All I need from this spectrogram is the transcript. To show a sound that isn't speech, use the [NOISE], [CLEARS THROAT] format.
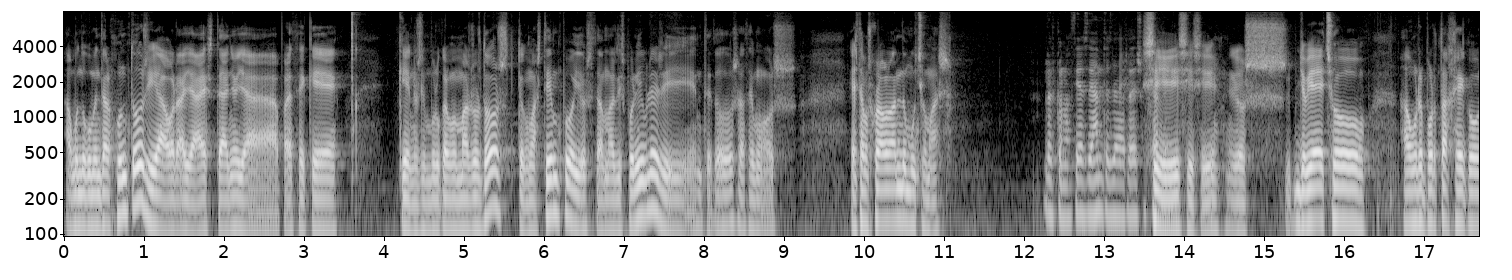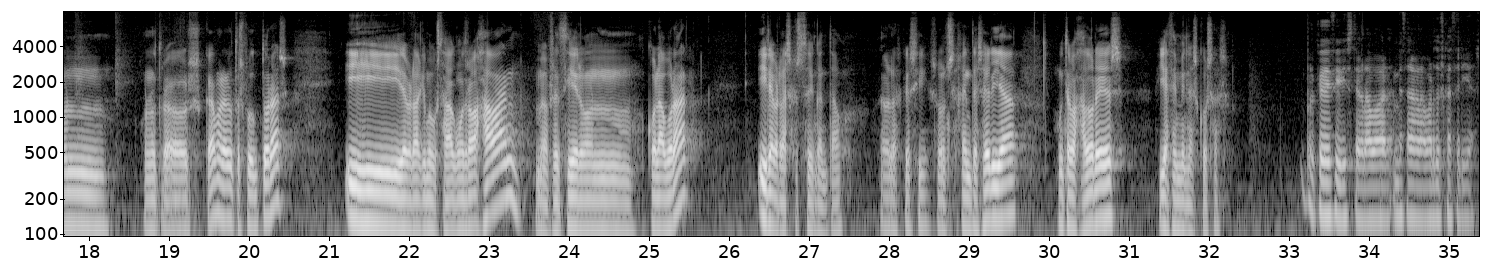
algún documental juntos y ahora ya este año ya parece que, que nos involucramos más los dos, tengo más tiempo, ellos están más disponibles y entre todos hacemos, estamos colaborando mucho más. ¿Los conocías de antes de las redes sociales? Sí, sí, sí. Los- yo había hecho algún reportaje con, con otras cámaras, otras productoras, y la verdad que me gustaba cómo trabajaban, me ofrecieron colaborar, y la verdad es que estoy encantado. La verdad es que sí, son gente seria, muy trabajadores y hacen bien las cosas. ¿Por qué decidiste grabar, empezar a grabar tus cacerías?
